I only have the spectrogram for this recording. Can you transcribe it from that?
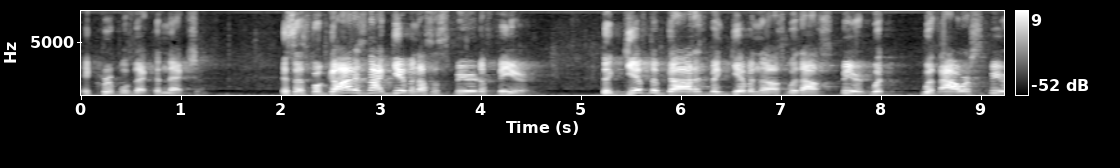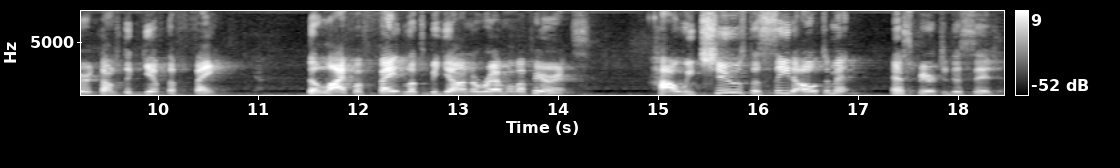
It cripples that connection. It says, For God has not given us a spirit of fear the gift of God has been given us without spirit, with, with our spirit comes the gift of faith. The life of faith looks beyond the realm of appearance, how we choose to see the ultimate and spiritual decision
